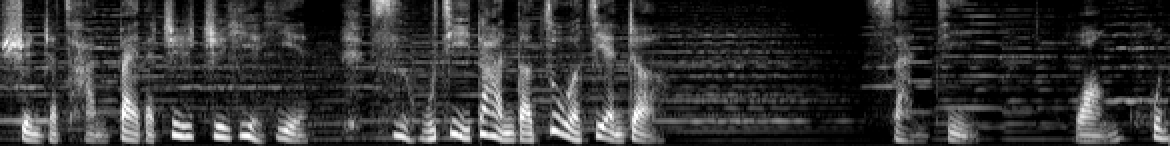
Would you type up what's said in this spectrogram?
顺着惨败的枝枝叶叶，肆无忌惮地作践着三季黄昏。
